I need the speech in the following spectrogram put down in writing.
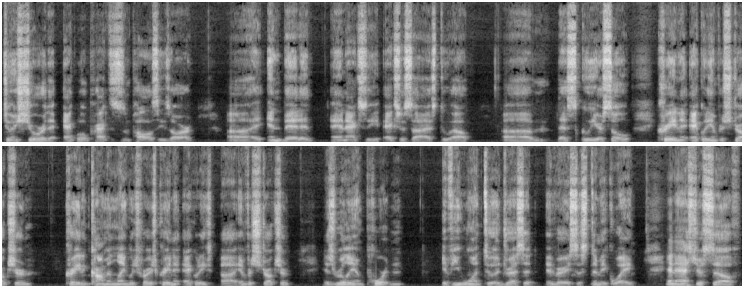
to ensure that equitable practices and policies are uh, embedded and actually exercised throughout um, that school year. So, creating an equity infrastructure, creating common language first, creating an equity uh, infrastructure is really important if you want to address it in a very systemic way. And ask yourself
